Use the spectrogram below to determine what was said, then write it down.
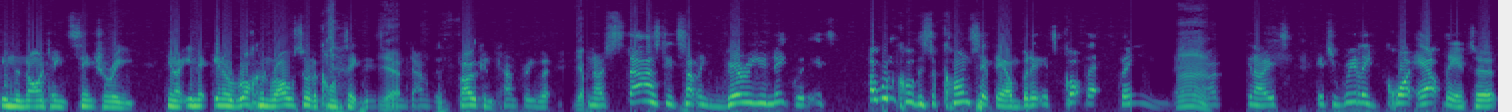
in the 19th century. You know, in a, in a rock and roll sort of context. It's yep. been done with folk and country, but yep. you know, Stars did something very unique with it's I wouldn't call this a concept album, but it's got that theme. Mm. You know, it's it's really quite out there to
